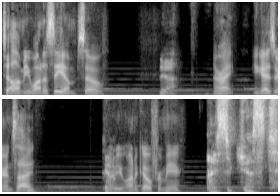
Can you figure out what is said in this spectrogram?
tell them you want to see them. So Yeah. all right, you guys are inside. Yeah. Where do you want to go from here? I suggest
